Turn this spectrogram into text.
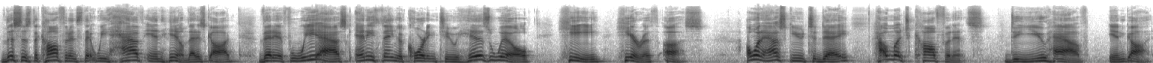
This is the confidence that we have in Him, that is God, that if we ask anything according to His will, He heareth us. I want to ask you today how much confidence do you have in God?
